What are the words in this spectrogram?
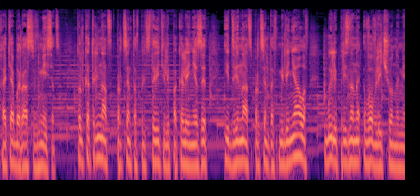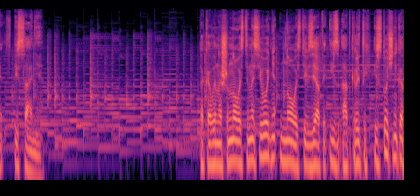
хотя бы раз в месяц. Только 13% представителей поколения Z и 12% миллениалов были признаны вовлеченными в Писание. Таковы наши новости на сегодня. Новости взяты из открытых источников.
